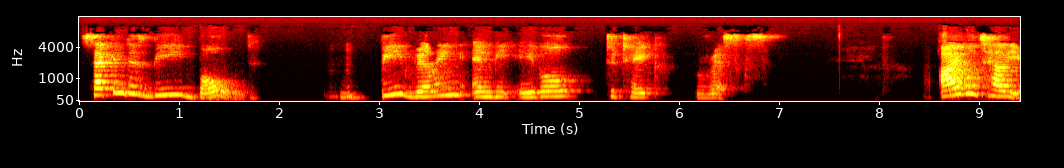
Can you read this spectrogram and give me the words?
Second is be bold. Mm-hmm. Be willing and be able to take risks. I will tell you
